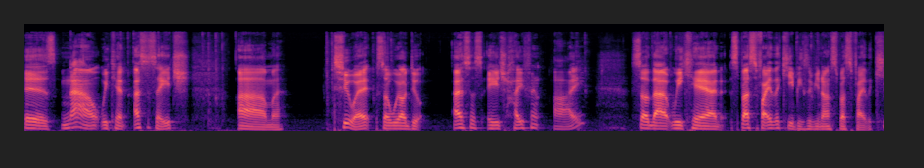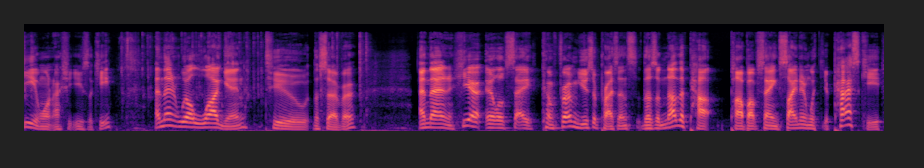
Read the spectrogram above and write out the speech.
is now we can SSH um, to it. So we'll do SSH hyphen I so that we can specify the key because if you don't specify the key, it won't actually use the key. And then we'll log in to the server. And then here it'll say confirm user presence. There's another pop up saying sign in with your passkey,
